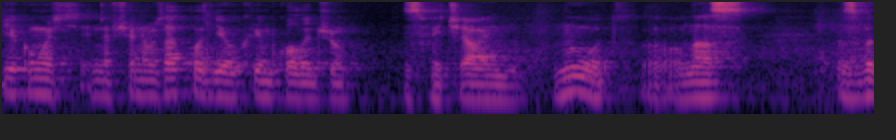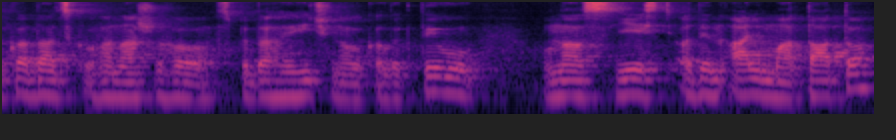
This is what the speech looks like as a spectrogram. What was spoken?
в якомусь навчальному закладі, окрім коледжу? Звичайно. Ну от у нас з викладацького нашого з педагогічного колективу у нас є один альма-тато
